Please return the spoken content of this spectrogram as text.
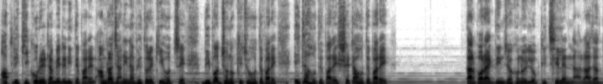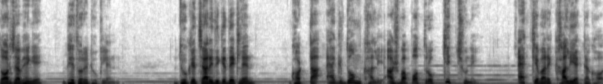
আপনি কি করে এটা মেনে নিতে পারেন? আমরা জানি না ভেতরে কি হচ্ছে, বিপজ্জনক কিছু হতে পারে, এটা হতে পারে, সেটা হতে পারে। তারপর একদিন যখন ওই লোকটি ছিলেন না, রাজা দরজা ভেঙে ভেতরে ঢুকলেন। ঢুকে চারিদিকে দেখলেন, ঘরটা একদম খালি, আসবাবপত্র কিচ্ছু নেই, এক্কেবারে খালি একটা ঘর।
